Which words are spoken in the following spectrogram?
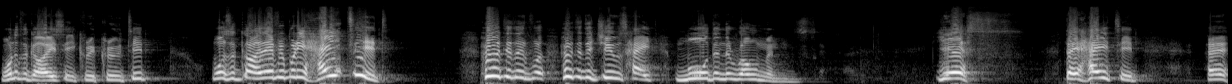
One of the guys he recruited was a guy that everybody hated. Who did, the, who did the Jews hate more than the Romans? Yes, they hated uh,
